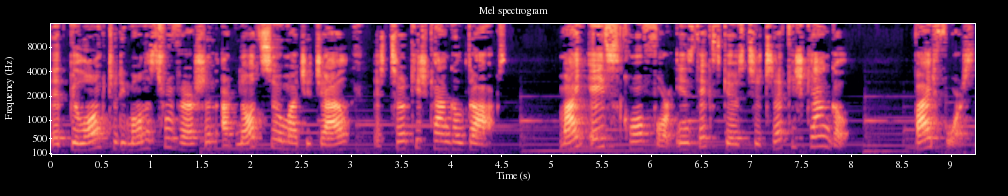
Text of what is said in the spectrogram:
that belong to the monastery version are not so much agile as Turkish Kangal dogs. My 8th score for instincts goes to Turkish Kangal. Bite force.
